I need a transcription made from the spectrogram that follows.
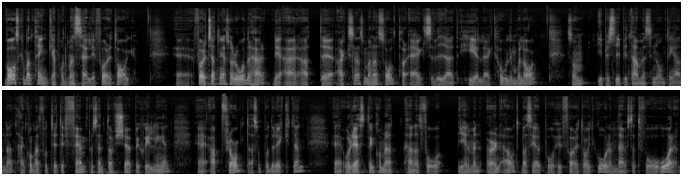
Vad ska man tänka på när man säljer företag? Eh, förutsättningar som råder här det är att eh, aktierna som man har sålt har ägts via ett helägt holdingbolag som i princip inte används till någonting annat. Han kommer att få 35% av köpeskillingen eh, upfront, alltså på direkten och resten kommer att, han att få genom en earnout baserad på hur företaget går de närmsta två åren.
